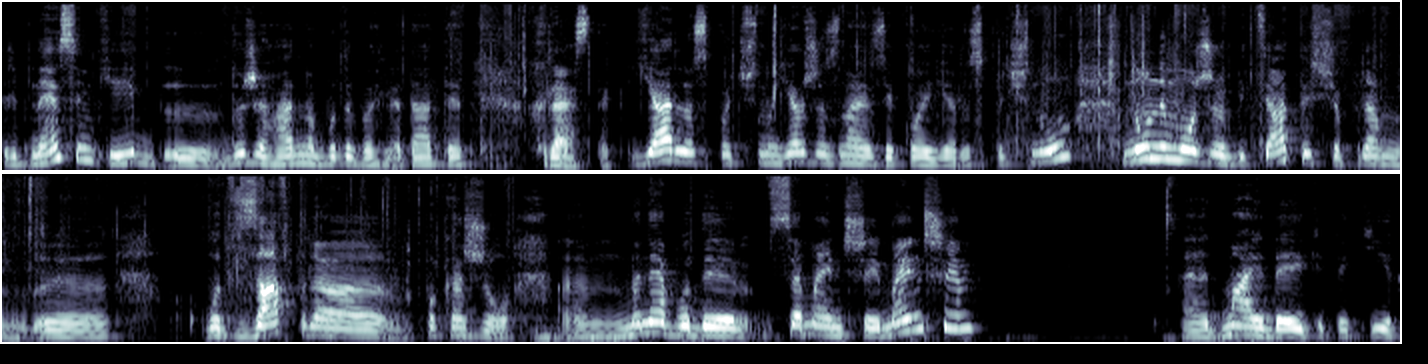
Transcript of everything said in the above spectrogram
дрібнесенькі, і дуже гарно буде виглядати хрестик. Я розпочну, я вже знаю, з якої я розпочну. Ну, не можу обіцяти, що прям. От завтра покажу. Е, Мене буде все менше і менше. Е, Маю деякі такі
